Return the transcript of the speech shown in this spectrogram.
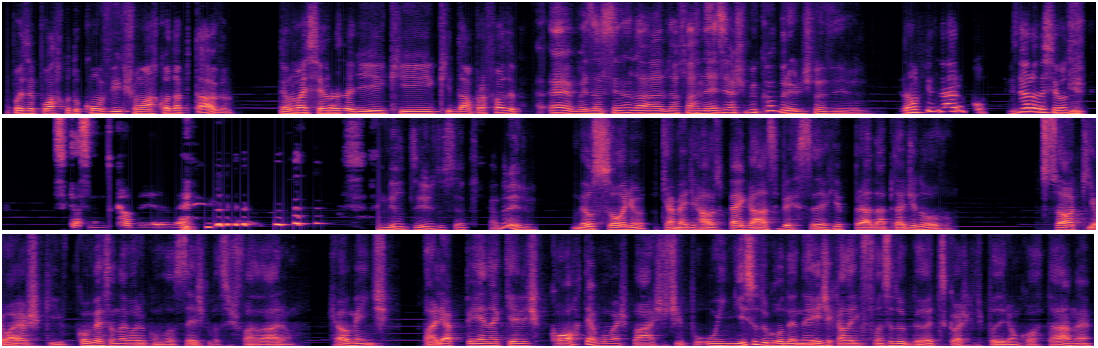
por exemplo, o arco do Conviction é um arco adaptável. Tem umas cenas ali que, que dá pra fazer. É, mas a cena da, da Farnese eu acho meio cabreiro de fazer, velho. Não fizeram, pô. Fizeram nesse outro. Você tá sendo muito cabreira, velho. Meu Deus do céu. Cabreiro. Meu sonho é que a Madhouse pegasse Berserk pra adaptar de novo. Só que eu acho que, conversando agora com vocês, que vocês falaram, realmente, vale a pena que eles cortem algumas partes, tipo o início do Golden Age, aquela infância do Guts, que eu acho que eles poderiam cortar, né?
